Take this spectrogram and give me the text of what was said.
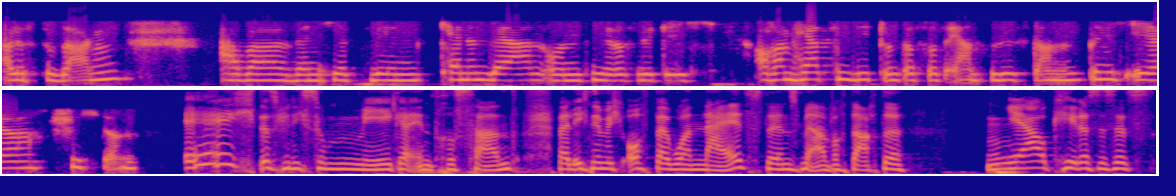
alles zu sagen. Aber wenn ich jetzt wen kennenlerne und mir das wirklich auch am Herzen liegt und das was Ernstes ist, dann bin ich eher schüchtern. Echt? Das finde ich so mega interessant, weil ich nämlich oft bei One-Night-Stands mir einfach dachte, ja, okay, das ist jetzt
